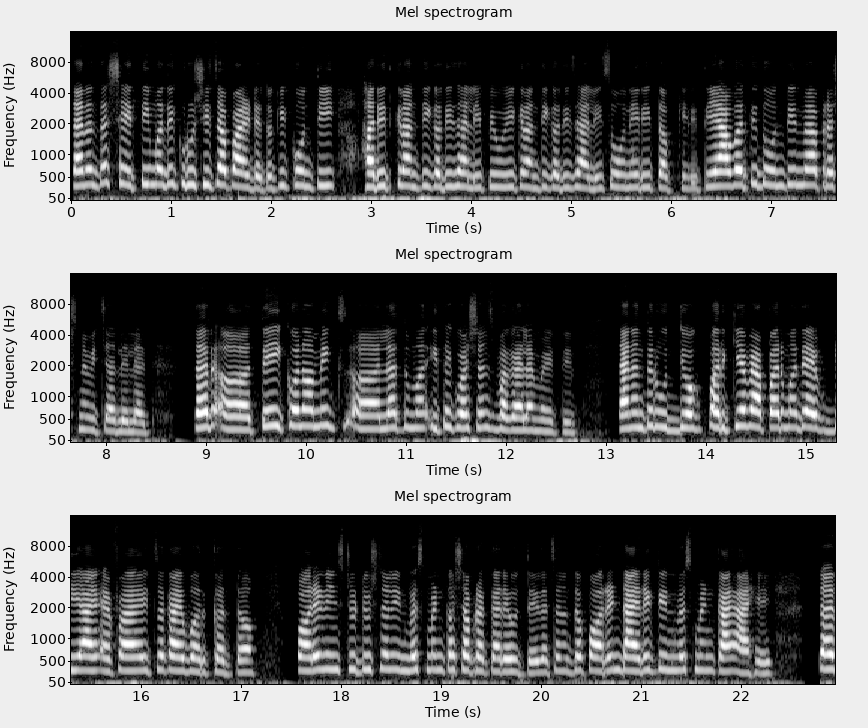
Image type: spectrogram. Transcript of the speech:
त्यानंतर शेतीमध्ये कृषीचा पार्ट येतो की कोणती हरित क्रांती कधी झाली पिवळी क्रांती कधी झाली सोनेरी तपकिरी ते यावरती दोन तीन वेळा प्रश्न विचारलेले आहेत. तर ते इकॉनॉमिक्सला तुम्हाला इथे क्वेश्चन्स बघायला मिळतील. त्यानंतर उद्योग परकीय व्यापारमध्ये F D I F I आयचं काय वर्क करतं? फॉरेन इन्स्टिट्यूशनल इन्व्हेस्टमेंट कशा प्रकारे होते? त्याच्यानंतर फॉरेन डायरेक्ट इन्व्हेस्टमेंट काय आहे? तर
